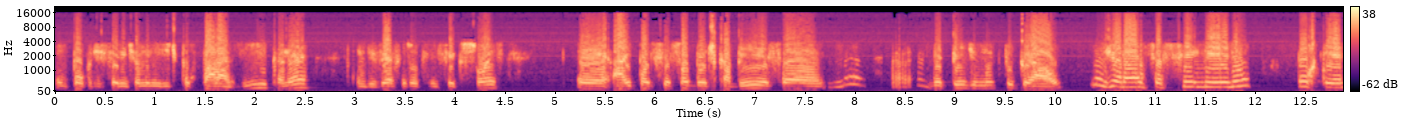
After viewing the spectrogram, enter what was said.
um pouco diferentes. A meningite por parasita, né, com diversas outras infecções, é, aí pode ser só dor de cabeça, né? É, depende muito do grau. No geral, se assemelham, porque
